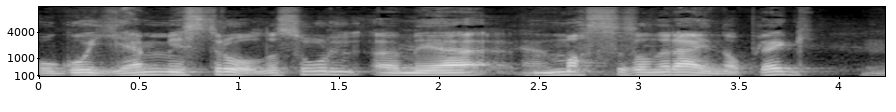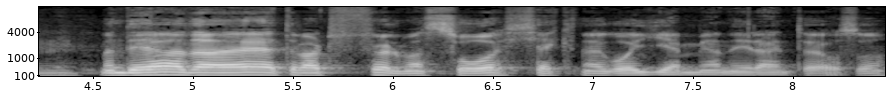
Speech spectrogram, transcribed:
og gå hjem i strålende sol eh, med masse sånn regnopplegg. Mm. Men det, jeg etter hvert føler meg så kjekk når jeg går hjem igjen i regntøy også.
